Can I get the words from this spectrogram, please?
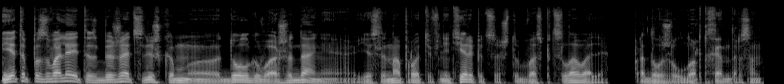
И это позволяет избежать слишком э, долгого ожидания, если, напротив, не терпится, чтобы вас поцеловали, продолжил лорд Хендерсон.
